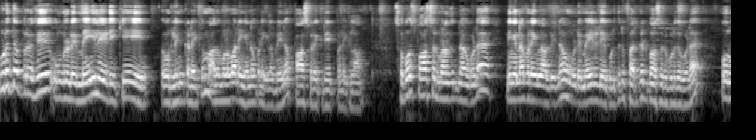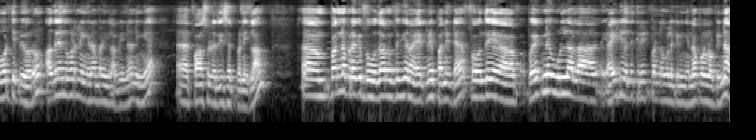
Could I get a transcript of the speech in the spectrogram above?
கொடுத்த பிறகு உங்களுடைய மெயில் ஐடிக்கு ஒரு லிங்க் கிடைக்கும். அது மூலமாக நீங்கள் என்ன பண்ணிக்கலாம் அப்படின்னா பாஸ்வேர்டை க்ரியேட் பண்ணிக்கலாம். சப்போஸ் பாஸ்வேர்டு மறந்துட்டுனா கூட நீங்கள் என்ன பண்ணிக்கலாம் அப்படின்னா உங்களுடைய மெயில் ஐடியை கொடுத்துட்டு ஃபர்கட் பாஸ்வேர்டு கொடுத்து கூட ஒரு ஓடிபி வரும். அதுலேருந்து கூட நீங்கள் என்ன பண்ணிக்கலாம் அப்படின்னா நீங்கள் பாஸ்வேர்டை ரீசெட் பண்ணிக்கலாம். பண்ண பிறகு இப்போ உதாரணத்துக்கு நான் ஏற்கனவே பண்ணிட்டேன். இப்போ வந்து இப்போ ஏற்கனவே உள்ள ஐடி வந்து க்ரியேட் பண்ணவங்களுக்கு நீங்கள் என்ன பண்ணணும் அப்படின்னா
